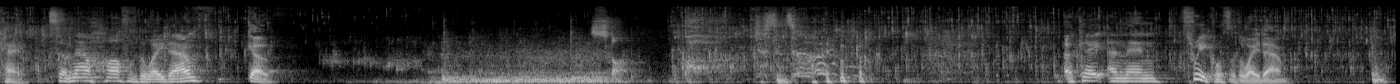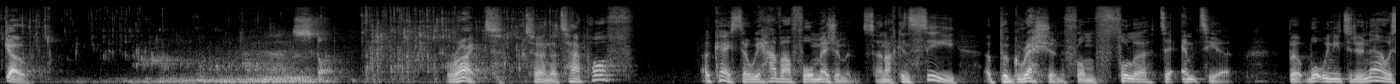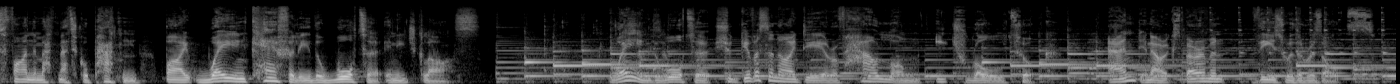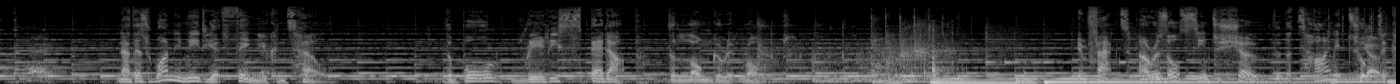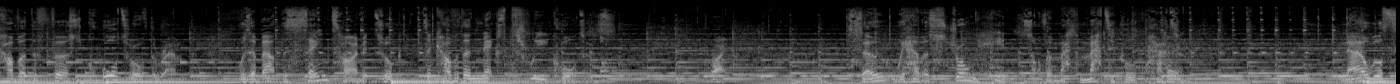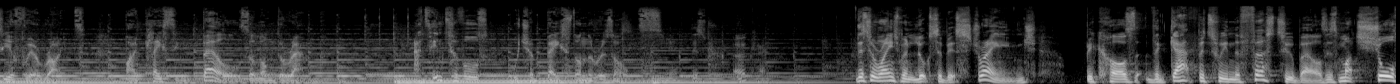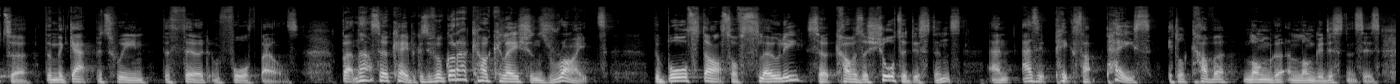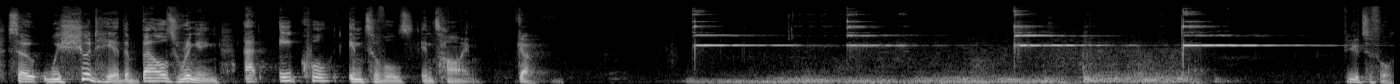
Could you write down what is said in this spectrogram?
Okay, so now half of the way down, go. Stop. Just in time. okay, and then three quarters of the way down, go. And stop. Right, turn the tap off. Okay, so we have our four measurements, and I can see a progression from fuller to emptier. But what we need to do now is find the mathematical pattern by weighing carefully the water in each glass. Weighing the water should give us an idea of how long each roll took. And in our experiment, these were the results. Now, there's one immediate thing you can tell. The ball really sped up the longer it rolled. In fact, our results seem to show that the time it took Go. to cover the first quarter of the ramp was about the same time it took to cover the next three quarters. Right. So we have a strong hint of a mathematical pattern. Okay. Now we'll see if we're right by placing bells along the ramp at intervals which are based on the results. Yeah, This okay. This arrangement looks a bit strange because the gap between the first two bells is much shorter than the gap between the third and fourth bells. But that's okay because if we've got our calculations right, the ball starts off slowly, so it covers a shorter distance, and as it picks up pace, it'll cover longer and longer distances. So we should hear the bells ringing at equal intervals in time. Go. Beautiful.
